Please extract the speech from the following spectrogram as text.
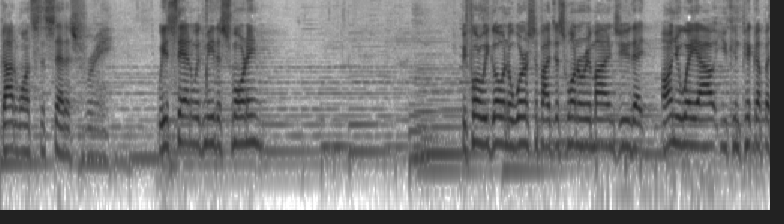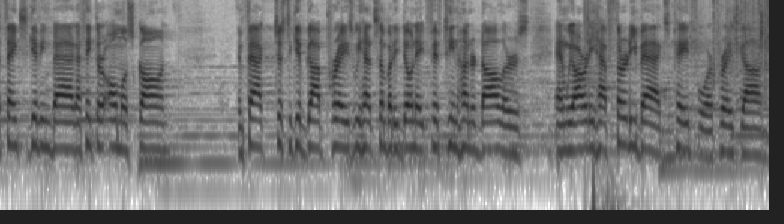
God wants to set us free. Will you stand with me this morning? Before we go into worship, I just want to remind you that on your way out, you can pick up a Thanksgiving bag. I think they're almost gone. In fact, just to give God praise, we had somebody donate $1,500 and we already have 30 bags paid for. Praise God.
